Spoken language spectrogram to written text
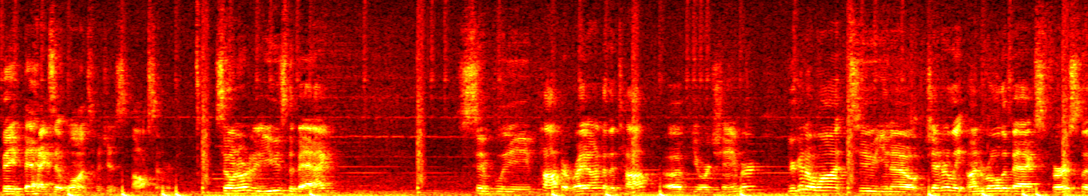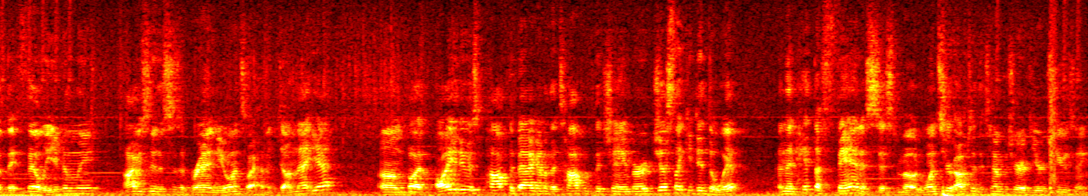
vape bags at once, which is awesome. So in order to use the bag, simply pop it right onto the top of your chamber. You're going to want to, you know, generally unroll the bags first so that they fill evenly. Obviously this is a brand new one, so I haven't done that yet. Um, but all you do is pop the bag onto the top of the chamber, just like you did the whip, and then hit the fan assist mode once you're up to the temperature of your choosing.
